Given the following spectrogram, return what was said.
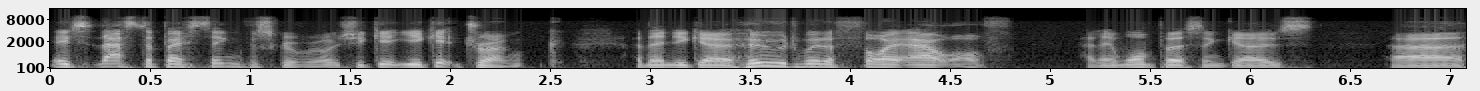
it's that's the best thing for Scribble. Roach. You get you get drunk, and then you go, who would win a fight out of? And then one person goes, uh,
